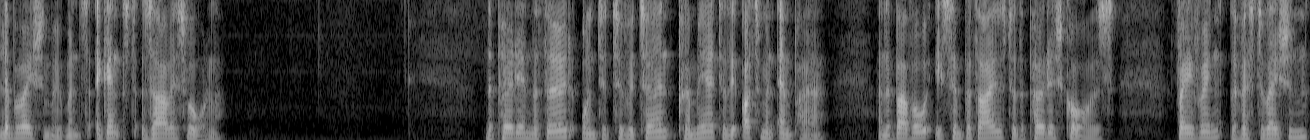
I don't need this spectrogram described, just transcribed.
liberation movements against Tsarist rule. Napoleon III wanted to return Crimea to the Ottoman Empire, and above all, he sympathized with the Polish cause, favoring the restoration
